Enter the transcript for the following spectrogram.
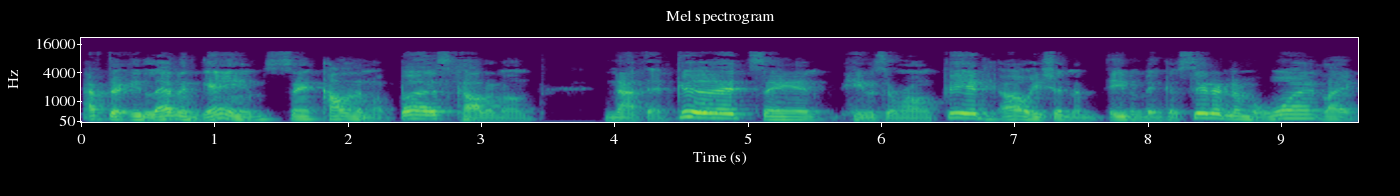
after 11 games, saying, calling him a bust, calling him not that good, saying he was the wrong fit. Oh, he shouldn't have even been considered number one. Like,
